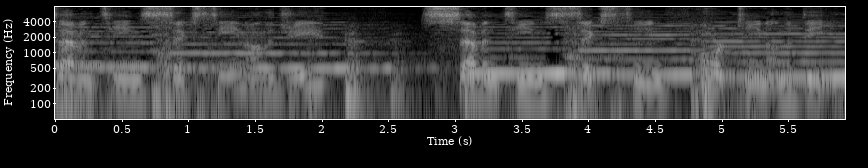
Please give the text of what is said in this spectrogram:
17, 16 on the G, 17, 16, 14 on the D.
